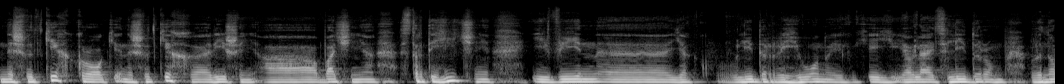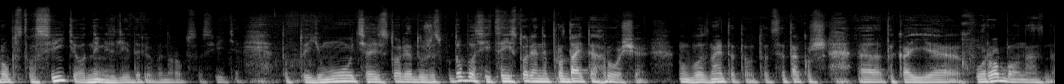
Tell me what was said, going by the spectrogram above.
не швидких кроків, не швидких е, рішень, а бачення стратегічні. І він, е, як лідер регіону, який є лідером виноробства в світі, одним із лідерів виноробства в світі. Тобто йому ця історія дуже сподобалася. І ця історія не продайте гроші. Ну бо знаєте, тобто це також е, така є хвороба у нас. Да?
